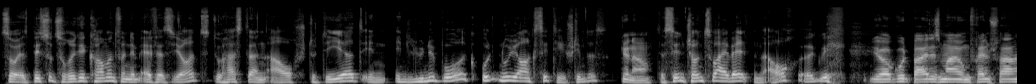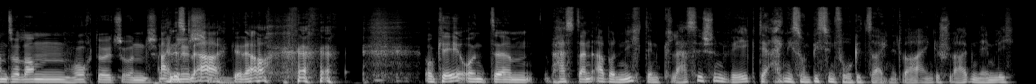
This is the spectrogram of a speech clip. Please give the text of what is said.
So, jetzt bist du zurückgekommen von dem FSJ. Du hast dann auch studiert in, in Lüneburg und New York City, stimmt das? Genau. Das sind schon zwei Welten auch irgendwie. Ja, gut, beides mal, um Fremdsprachen zu lernen, Hochdeutsch und Englisch. Alles klar, genau. okay, und ähm, hast dann aber nicht den klassischen Weg, der eigentlich so ein bisschen vorgezeichnet war, eingeschlagen, nämlich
